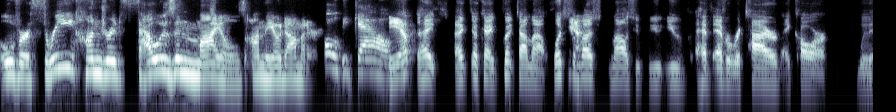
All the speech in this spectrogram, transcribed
over 300,000 miles on the odometer. Holy cow. Yep. Hey, okay, quick time out. What's Yeah. the most miles you, you, you have ever retired a car with?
